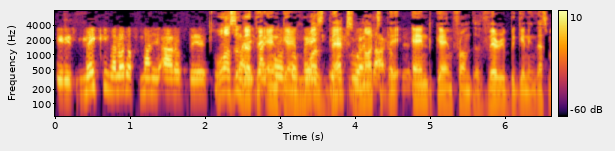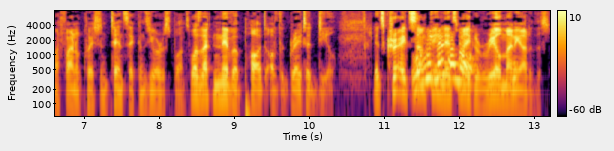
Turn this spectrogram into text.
It is making a lot of money out of this. Wasn't that the end game? Was that not the end game from the very beginning? That's my final question. 10 seconds, your response. Was that never part of the greater deal? Let's create something, let's know. make real money out of this.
